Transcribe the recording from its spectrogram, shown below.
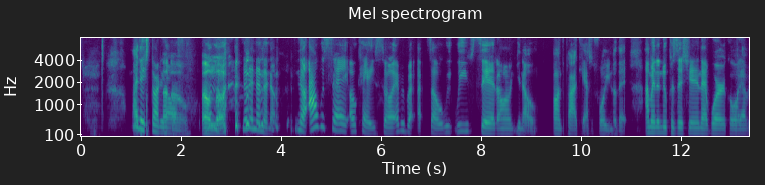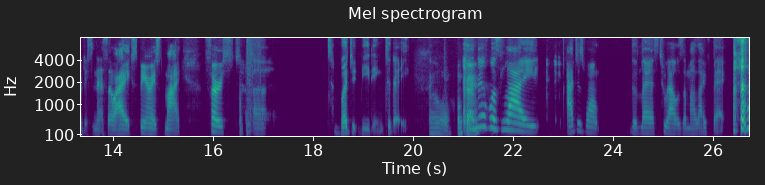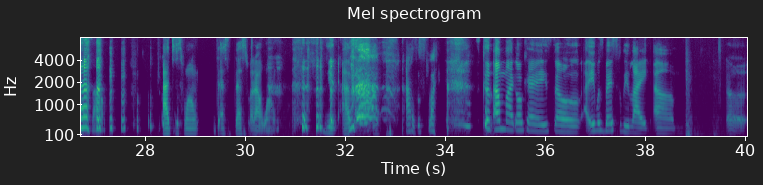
my day started Uh off oh. No, no. Lord. no, no, no, no, no. No, I would say okay. So everybody, uh, so we we've said on you know on the podcast before, you know that I'm in a new position at work or whatever this and that. So I experienced my first uh, budget meeting today, Oh, okay. and it was like I just want the last two hours of my life back. All. I just want that's that's what I want. I, I was like, because I'm like, okay, so it was basically like, um, uh,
